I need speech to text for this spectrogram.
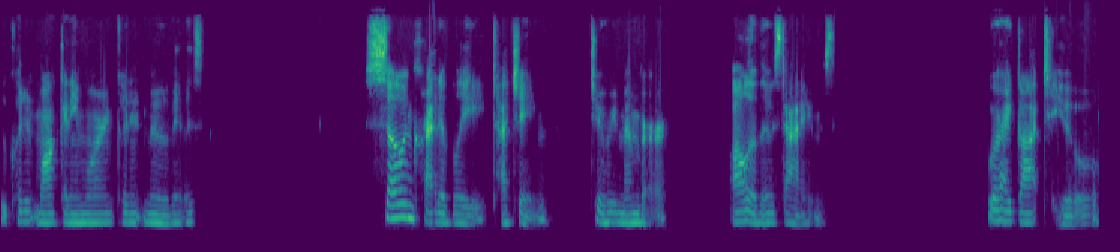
who couldn't walk anymore and couldn't move, it was so incredibly touching to remember all of those times where I got to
